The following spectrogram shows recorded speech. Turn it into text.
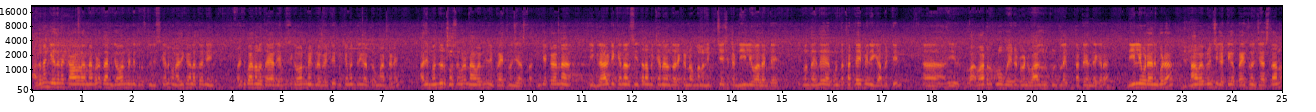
అదనంగా ఏదైనా కావాలన్నా కూడా దాన్ని గవర్నమెంట్ దృష్టికి తీసుకెళ్ళి మన అధికారులతోని ప్రతిపాదనలు తయారు చేసి గవర్నమెంట్లో పెట్టి ముఖ్యమంత్రి గారితో మాట్లాడి అది మంజూరు కోసం కూడా నా వైపు నుంచి నేను ప్రయత్నం చేస్తాను ఇంకెక్కడన్నా ఈ గ్రావిటీ కెనాల్ సీతారామ కెనాల్ ద్వారా ఎక్కడ మనం లిఫ్ట్ చేసి అక్కడ నీళ్ళు ఇవ్వాలంటే కొంత కొంత కట్ అయిపోయినాయి కాబట్టి ఈ వా- వాటర్ ఫ్లో పోయేటటువంటి వాగులు కుంటలు కట్ అయిన దగ్గర నీళ్ళు ఇవ్వడానికి కూడా నా వైపు నుంచి గట్టిగా ప్రయత్నం చేస్తాను.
